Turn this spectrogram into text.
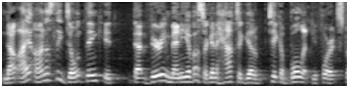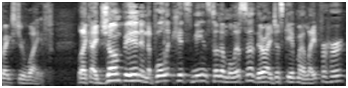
Now, I honestly don't think it, that very many of us are going to have to get a, take a bullet before it strikes your wife. Like I jump in and the bullet hits me instead of Melissa. There, I just gave my life for her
